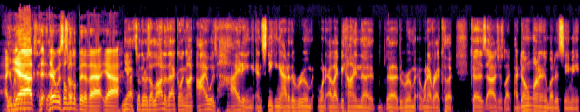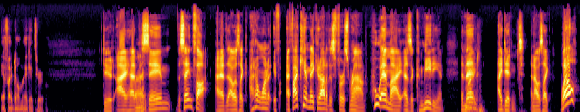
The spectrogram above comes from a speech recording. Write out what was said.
Uh, yeah, th- there was a So- little bit of that. Yeah. Yeah, so there was a lot of that going on. I was hiding and sneaking out of the room when, like, behind the the, the room whenever I could, because I was just like, I don't want anybody to see me if I don't make it through. Dude, I had the same the same thought. I had I was like, I don't want to if if I can't make it out of this first round, who am I as a comedian? And then Right. I didn't. And I was like, well,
